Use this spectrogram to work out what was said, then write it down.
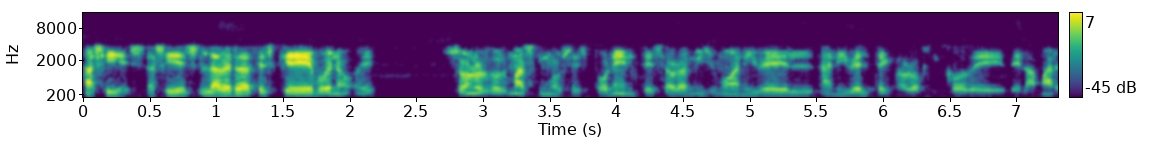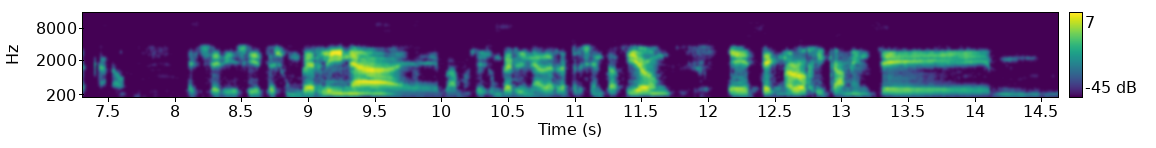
Así es, así es. La verdad es que, bueno, eh, son los dos máximos exponentes ahora mismo a nivel a nivel tecnológico de, la marca, ¿no? El Serie 7 es un berlina, eh, vamos, es un berlina de representación. Eh, tecnológicamente mm,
